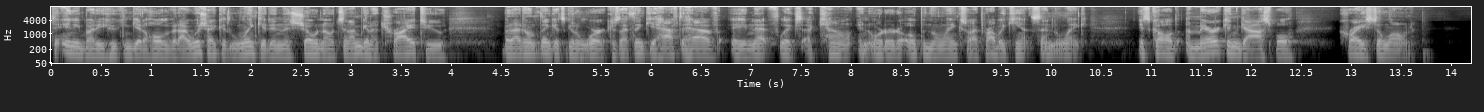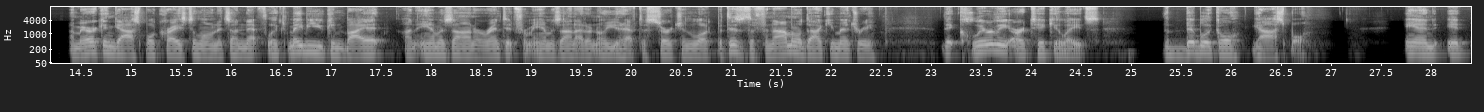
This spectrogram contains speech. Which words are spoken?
to anybody who can get a hold of it. I wish I could link it in the show notes, and I'm going to try to but I don't think it's going to work because I think you have to have a Netflix account in order to open the link. So I probably can't send a link. It's called American Gospel Christ Alone. American Gospel Christ Alone. It's on Netflix. Maybe you can buy it on Amazon or rent it from Amazon. I don't know. You'd have to search and look. But this is a phenomenal documentary that clearly articulates the biblical gospel. And it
